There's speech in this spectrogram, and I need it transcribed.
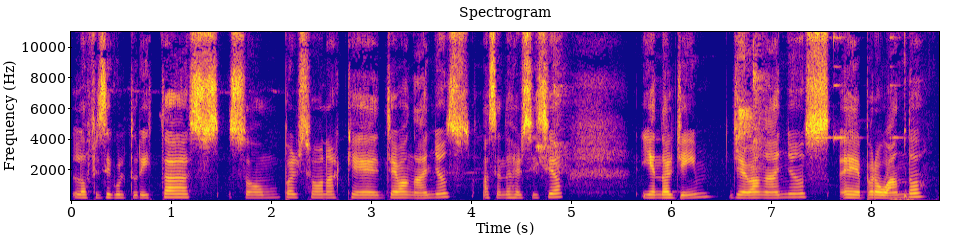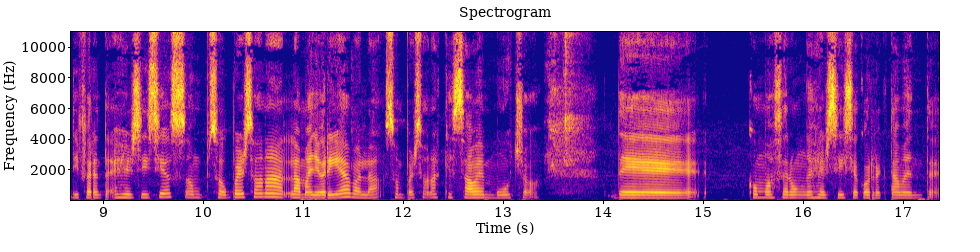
Los fisiculturistas son personas que llevan años haciendo ejercicio, yendo al gym, llevan años eh, probando diferentes ejercicios. Son, son personas, la mayoría, ¿verdad? Son personas que saben mucho de cómo hacer un ejercicio correctamente.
